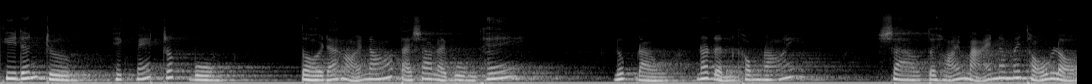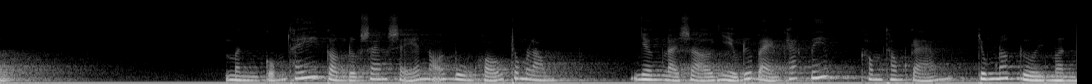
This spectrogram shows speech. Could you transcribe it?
khi đến trường, Hikmet rất buồn. Tôi đã hỏi nó tại sao lại buồn thế. Lúc đầu nó định không nói. Sao tôi hỏi mãi nó mới thổ lộ? Mình cũng thấy cần được san sẻ nỗi buồn khổ trong lòng Nhưng lại sợ nhiều đứa bạn khác biết Không thông cảm Chúng nó cười mình.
